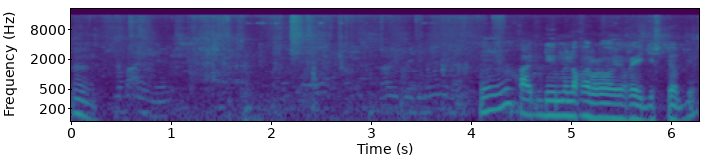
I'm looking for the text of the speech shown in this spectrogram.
Hmm. Na paano yun? Hmm, kahit hindi mo naka-register yun.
